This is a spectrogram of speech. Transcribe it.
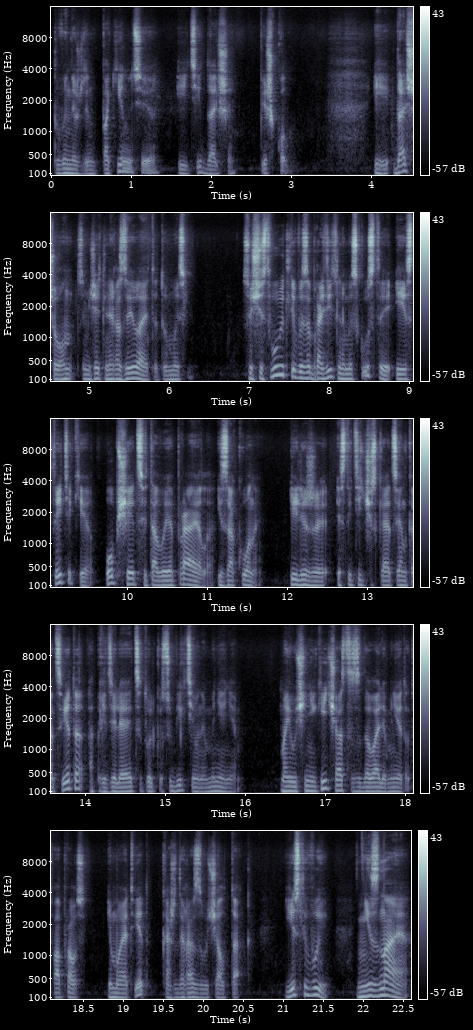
ты вынужден покинуть ее и идти дальше пешком. И дальше он замечательно развивает эту мысль. Существуют ли в изобразительном искусстве и эстетике общие цветовые правила и законы, или же эстетическая оценка цвета определяется только субъективным мнением? Мои ученики часто задавали мне этот вопрос, и мой ответ каждый раз звучал так. Если вы, не зная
